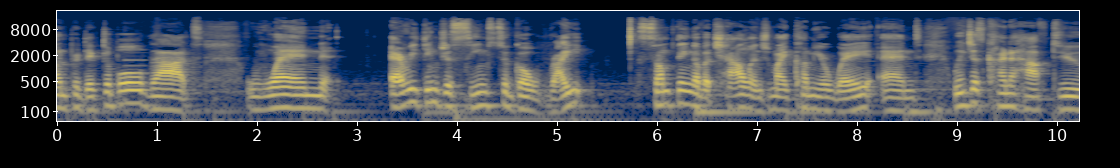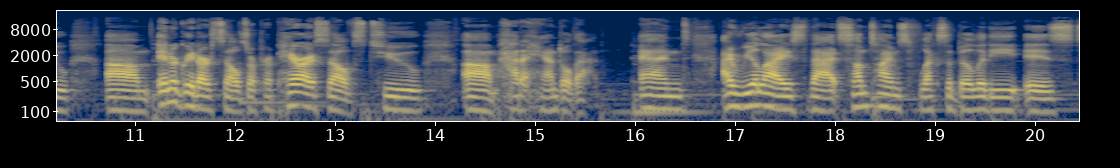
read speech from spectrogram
unpredictable that when everything just seems to go right, something of a challenge might come your way, and we just kind of have to um, integrate ourselves or prepare ourselves to um, how to handle that. And I realized that sometimes flexibility is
